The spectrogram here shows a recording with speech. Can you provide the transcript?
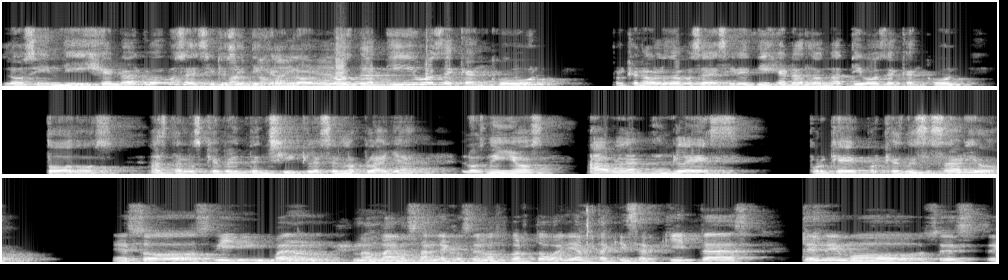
los indígenas, no vamos a decir los indígenas, los, nativos de Cancún, porque no los vamos a decir indígenas, los nativos de Cancún, todos, hasta los que venden chicles en la playa, los niños hablan inglés. ¿Por qué? Porque es necesario. Eso, y bueno, no vamos tan lejos, tenemos Puerto Vallarta aquí cerquitas, tenemos este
